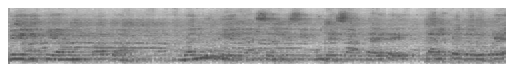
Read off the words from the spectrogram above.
ವೇದಿಕೆಯ ಮುಂಭಾಗ ವಂದನೆಯನ್ನ ಸಲ್ಲಿಸಿ ಮುಂದೆ ಸಾಗ್ತಾ ಇದೆ. ಕಲ್ಪತರು ಪಡೆ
